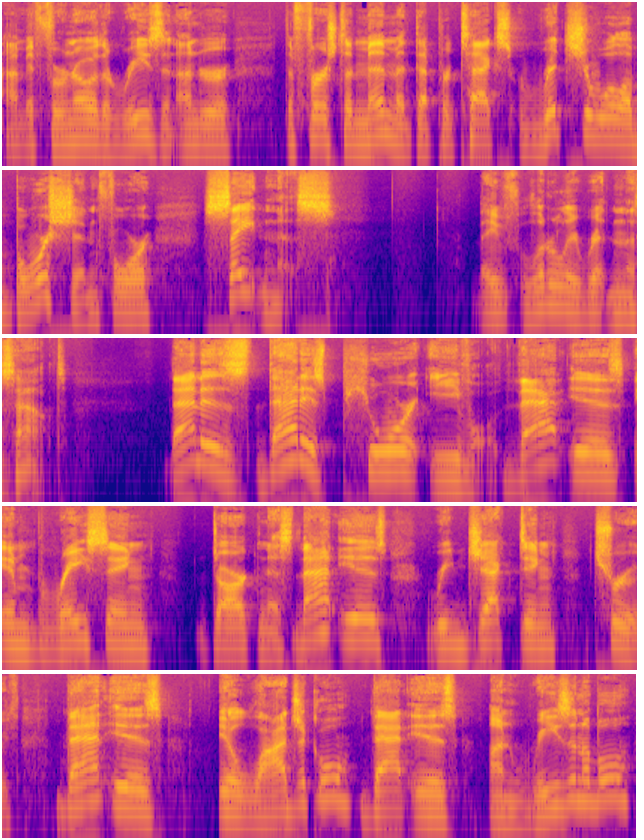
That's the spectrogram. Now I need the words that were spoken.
um, if for no other reason, under the First Amendment that protects ritual abortion for Satanists. They've literally written this out. That is that is pure evil. That is embracing darkness. That is rejecting truth. That is illogical. That is unreasonable.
